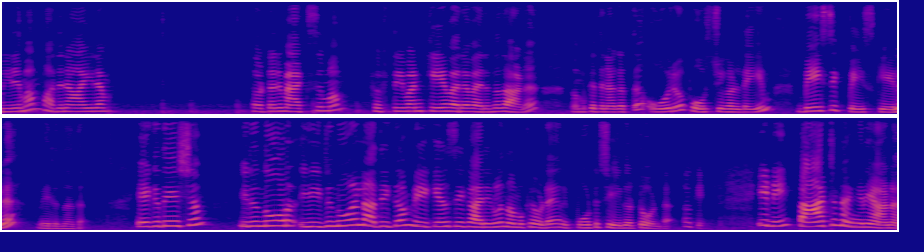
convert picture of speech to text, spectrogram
മിനിമം പതിനായിരം തൊട്ടൊരു മാക്സിമം ഫിഫ്റ്റി വൺ കെ വരെ വരുന്നതാണ്. നമുക്കിതിനകത്ത് ഓരോ പോസ്റ്റുകളുടെയും ബേസിക് പേ സ്കെയിൽ വരുന്നത്. ഏകദേശം ഇരുന്നൂറ് ഇരുന്നൂറിലധികം വേക്കൻസി കാര്യങ്ങൾ നമുക്കിവിടെ റിപ്പോർട്ട് ചെയ്തിട്ടുമുണ്ട് ഓക്കെ. ഇനി പാറ്റേൺ എങ്ങനെയാണ്?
